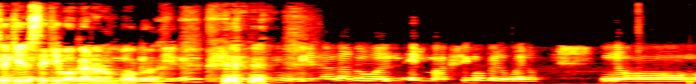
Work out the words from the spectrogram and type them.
Se, equivocaron un poco. ¿eh dado el, el, máximo, pero bueno, no.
